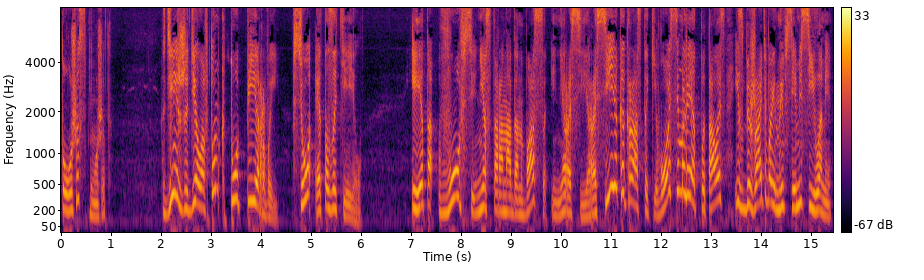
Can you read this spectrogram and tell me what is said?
тоже сможет. Здесь же дело в том, кто первый все это затеял. И это вовсе не сторона Донбасса и не Россия. Россия как раз-таки 8 лет пыталась избежать войны всеми силами,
